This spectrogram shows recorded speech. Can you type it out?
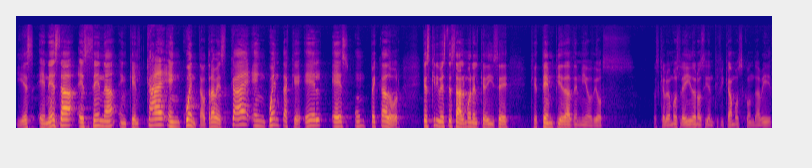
Y es en esa escena en que él cae en cuenta, otra vez, cae en cuenta que él es un pecador, que escribe este salmo en el que dice que ten piedad de mí, oh Dios. Los que lo hemos leído nos identificamos con David,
